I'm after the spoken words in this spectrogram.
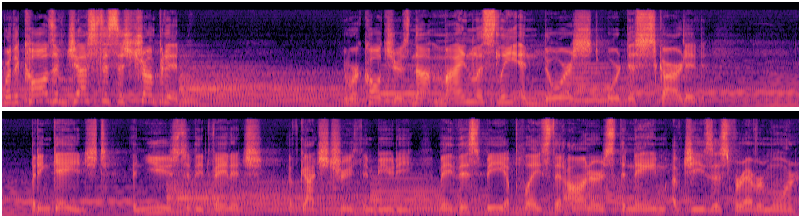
where the cause of justice is trumpeted, and where culture is not mindlessly endorsed or discarded, but engaged and used to the advantage of God's truth and beauty. May this be a place that honors the name of Jesus forevermore.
